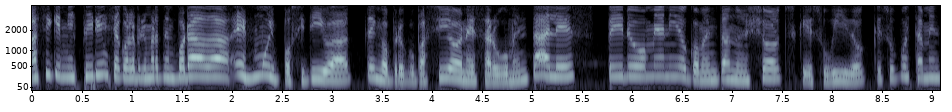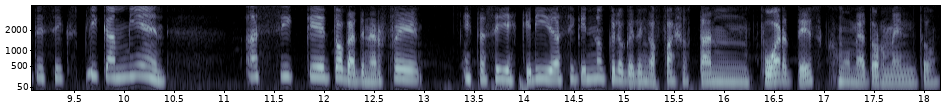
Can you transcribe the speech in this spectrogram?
Así que mi experiencia con la primera temporada es muy positiva, tengo preocupaciones argumentales, pero me han ido comentando en shorts que he subido que supuestamente se explican bien. Así que toca tener fe, esta serie es querida, así que no creo que tenga fallos tan fuertes como me atormento.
